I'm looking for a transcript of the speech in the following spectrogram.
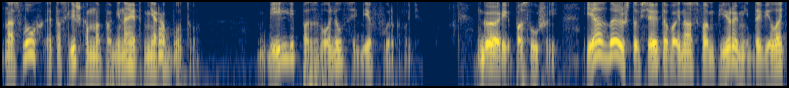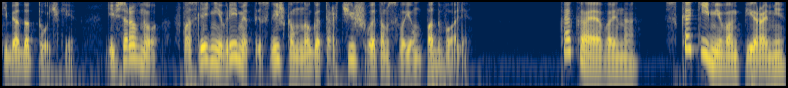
На слух это слишком напоминает мне работу. Билли позволил себе фыркнуть. «Гарри, послушай, я знаю, что вся эта война с вампирами довела тебя до точки. И все равно, в последнее время ты слишком много торчишь в этом своем подвале». «Какая война? С какими вампирами?»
